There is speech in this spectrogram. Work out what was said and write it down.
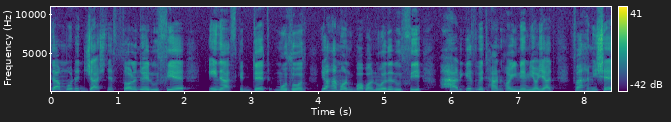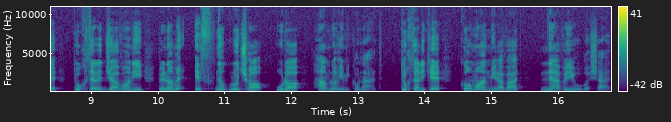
در مورد جشن سال نو روسیه این است که دد موزوز یا همان بابا نوئل روسی هرگز به تنهایی نمی آید و همیشه دختر جوانی به نام اسنوگروچا او را همراهی می کند دختری که گمان می رود نوه او باشد.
